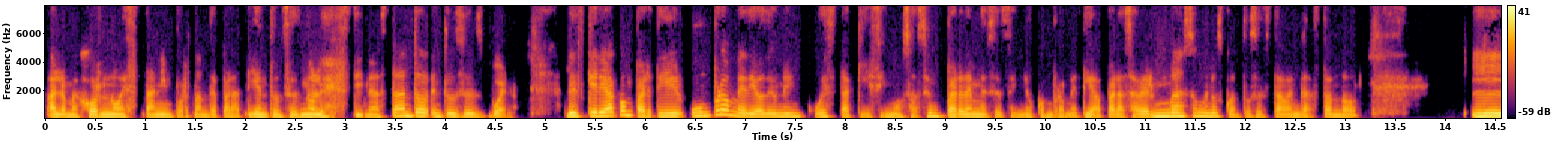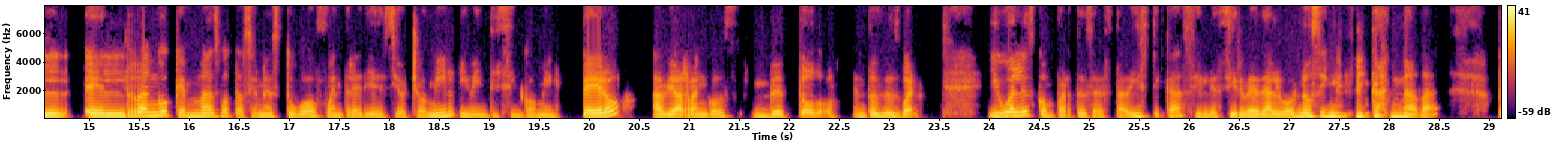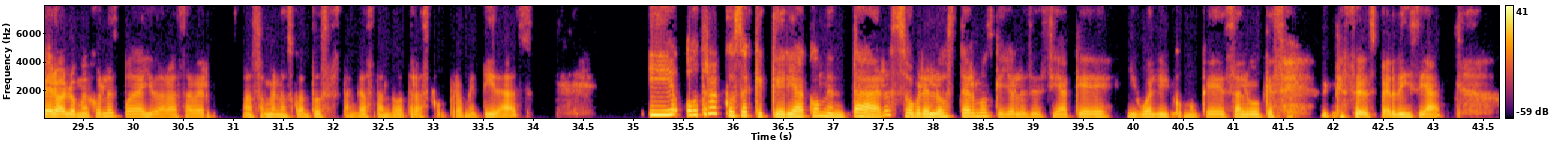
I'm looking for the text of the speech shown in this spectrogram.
a lo mejor no es tan importante para ti, entonces no le destinas tanto. Entonces, bueno, les quería compartir un promedio de una encuesta que hicimos hace un par de meses en Yo Comprometida para saber más o menos cuántos estaban gastando. El, rango que más votaciones tuvo fue entre 18 mil y 25 mil, pero había rangos de todo. Entonces, bueno, igual les comparto esa estadística si les sirve de algo, no significa nada, pero a lo mejor les puede ayudar a saber más o menos cuántos están gastando otras comprometidas. Y otra cosa que quería comentar sobre los termos que yo les decía que igual y como que es algo que se, que se desperdicia.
